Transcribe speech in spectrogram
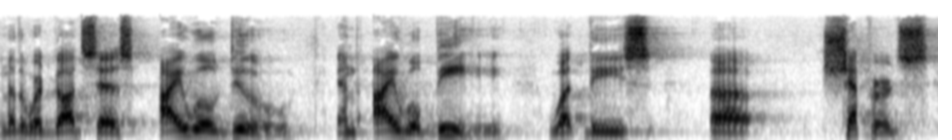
In other words, God says, I will do and I will be what these uh, shepherds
